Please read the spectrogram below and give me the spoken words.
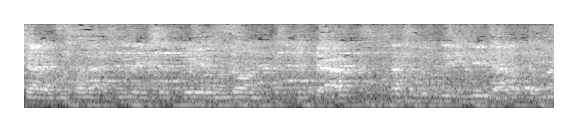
على النكشة إذا طلعت النكشة تغير لون الكعب تاخذ وحدة جديدة على طول ما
